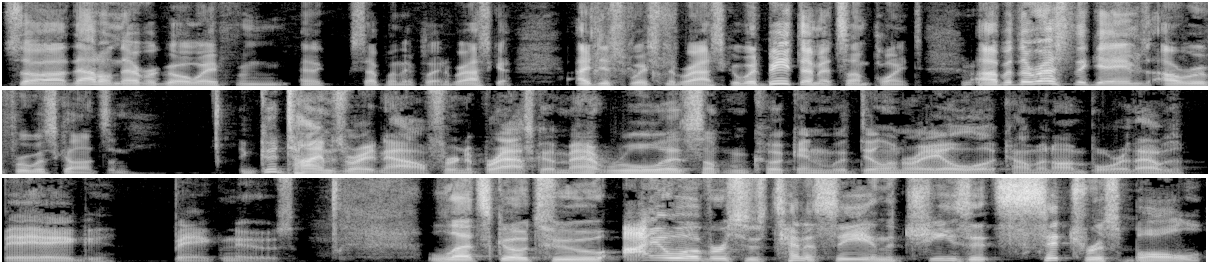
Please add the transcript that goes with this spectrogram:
So uh, that'll never go away from, except when they play Nebraska. I just wish Nebraska would beat them at some point. Uh, but the rest of the games, I'll root for Wisconsin. Good times right now for Nebraska. Matt Rhule has something cooking with Dylan Raiola coming on board. That was big, big news. Let's go to Iowa versus Tennessee in the Cheez It Citrus Bowl.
